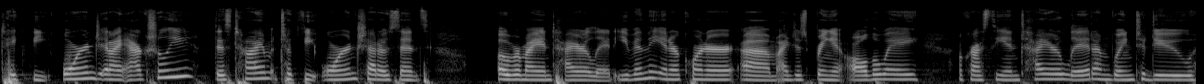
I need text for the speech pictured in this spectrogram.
take the orange, and I actually this time took the orange shadow sense over my entire lid, even the inner corner. Um, I just bring it all the way across the entire lid. I'm going to do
